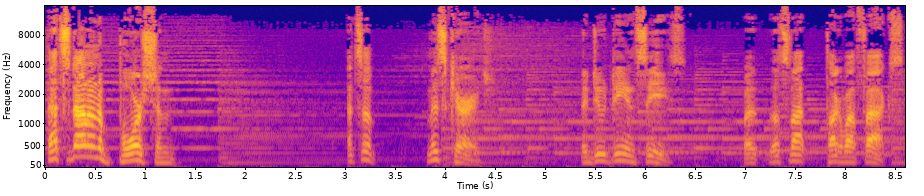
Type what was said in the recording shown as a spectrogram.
That's not an abortion. That's a miscarriage. They do D&Cs. But let's not talk about facts.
